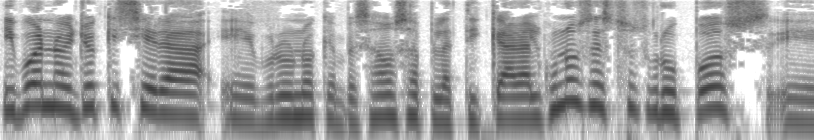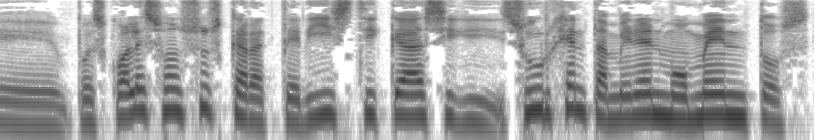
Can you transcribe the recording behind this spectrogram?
Y bueno, yo quisiera, eh, Bruno, que empezamos a platicar algunos de estos grupos, eh, pues cuáles son sus características y surgen también en momentos,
